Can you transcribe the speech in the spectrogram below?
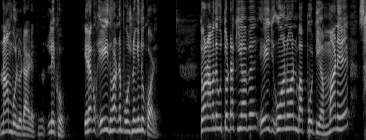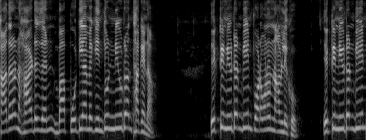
নাম বলবে ডাইরেক্ট লেখো। এরকম এই ধরনের প্রশ্ন কিন্তু করে। তখন আমাদের উত্তরটা কী হবে? এইচ ওয়ান ওয়ান বা পোটিয়াম মানে সাধারণ হাইড্রোজেন বা পোটিয়ামে কিন্তু নিউটন থাকে না। একটি নিউটনবিহীন পরমাণুর নাম লেখো। একটি নিউটনবিহীন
